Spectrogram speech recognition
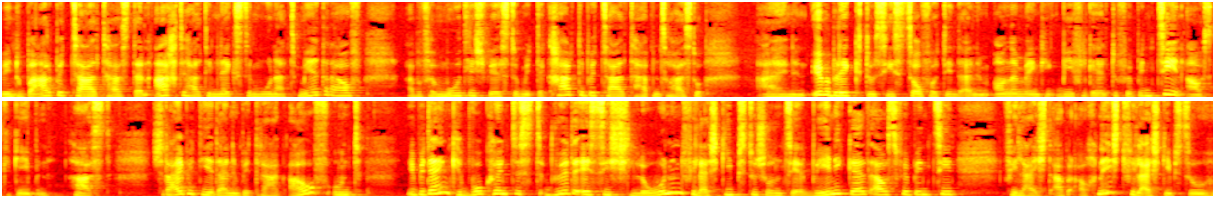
Wenn du bar bezahlt hast, dann achte halt im nächsten Monat mehr drauf. Aber vermutlich wirst du mit der Karte bezahlt haben, so hast du einen Überblick. Du siehst sofort in deinem Online-Banking, wie viel Geld du für Benzin ausgegeben hast. Schreibe dir deinen Betrag auf und überdenke, wo könntest, würde es sich lohnen? Vielleicht gibst du schon sehr wenig Geld aus für Benzin, vielleicht aber auch nicht. Vielleicht gibst du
